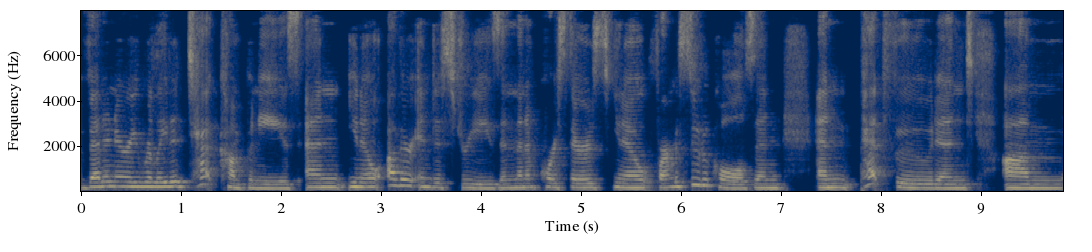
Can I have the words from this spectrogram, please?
veterinary related tech companies and you know other industries. And then of course there's you know pharmaceuticals and and pet food and um,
